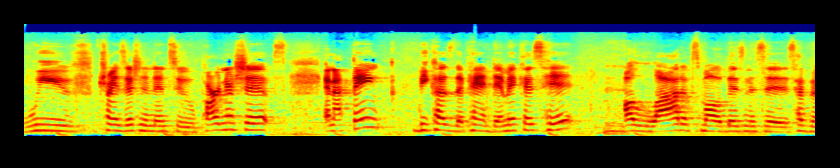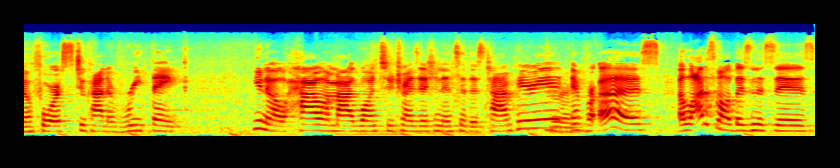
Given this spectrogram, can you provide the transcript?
We've transitioned into partnerships, and I think because the pandemic has hit, mm. a lot of small businesses have been forced to kind of rethink. You know, how am I going to transition into this time period? Right. And for us, a lot of small businesses,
